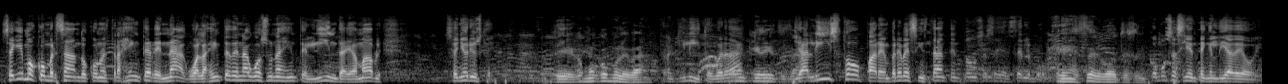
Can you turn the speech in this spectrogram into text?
Seguimos conversando con nuestra gente de Nagua. La gente de Nagua es una gente linda y amable. Señor, ¿y usted? Sí, ¿cómo, ¿Cómo le va? Tranquilito, ¿verdad? Tranquilito, Ya listo para en breves instantes entonces ejercer el voto. Ese el voto, sí. ¿Cómo se siente en el día de hoy?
